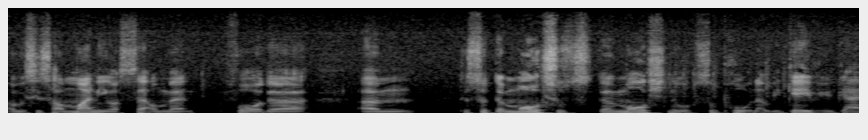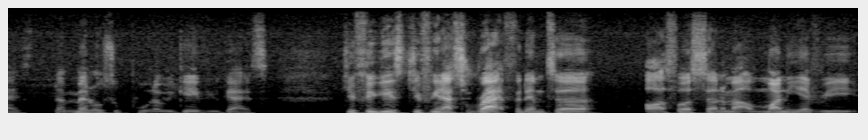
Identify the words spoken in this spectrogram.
obviously some money or settlement for the um the sort of emotional the emotional support that we gave you guys, the mental support that we gave you guys. Do you think it's do you think that's right for them to ask for a certain amount of money every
